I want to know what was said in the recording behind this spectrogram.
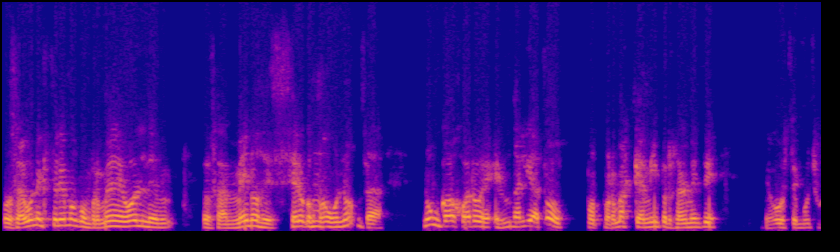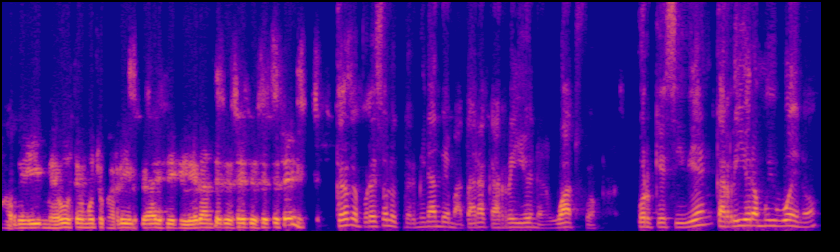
O sea, un extremo con promedio de gol de o sea, menos de 0,1, o sea, nunca va a jugar en una liga todo. Por, más que a mí personalmente me guste mucho Carrillo, me guste mucho Carrillo, equilibrante, etc, etc, etc. Creo que por eso lo terminan de matar a Carrillo en el Watford. Porque si bien Carrillo era muy bueno,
